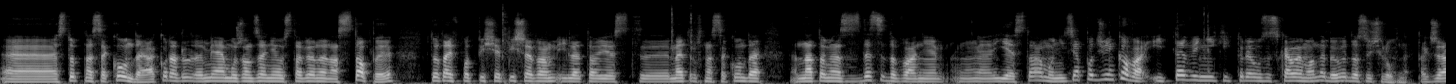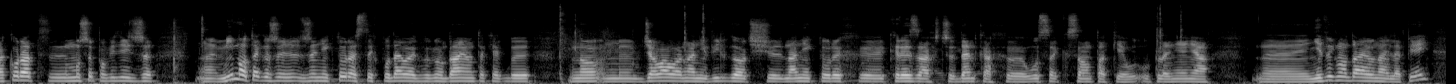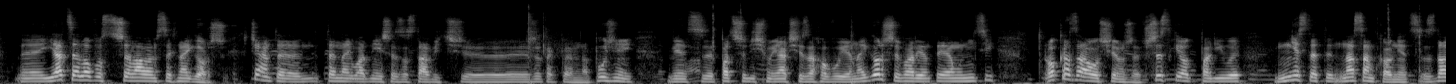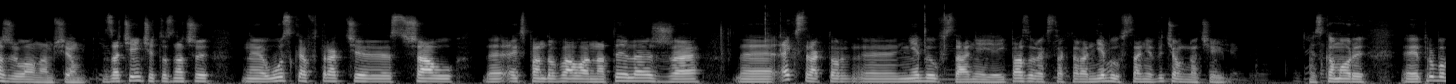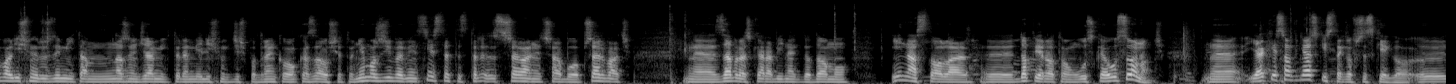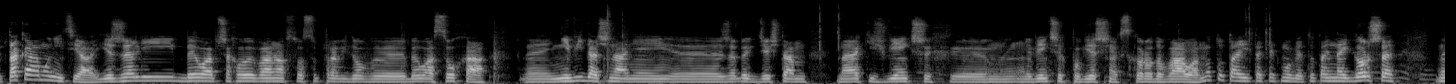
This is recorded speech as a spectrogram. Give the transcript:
stóp na sekundę. Akurat miałem urządzenie ustawione na stopy. Tutaj w podpisie piszę Wam, ile to jest e, metrów na sekundę. Natomiast zdecydowanie e, jest to amunicja podźwiękowa i te wyniki, które uzyskałem, one były dosyć równe. Także akurat muszę powiedzieć, że mimo tego, że, że niektóre z tych pudełek wyglądają tak jakby no, działała na nie wilgoć, na niektórych kryzach czy denkach łusek są takie utlenienia E, nie wyglądają najlepiej. E, ja celowo strzelałem z tych najgorszych. Chciałem te, te najładniejsze zostawić, e, że tak powiem, na później, więc patrzyliśmy, jak się zachowuje najgorszy wariant tej amunicji. Okazało się, że wszystkie odpaliły. Niestety, na sam koniec zdarzyło nam się zacięcie, to znaczy łuska w trakcie strzału ekspandowała na tyle, że ekstraktor nie był w stanie jej, pazur ekstraktora nie był w stanie wyciągnąć jej z komory. E, próbowaliśmy różnymi tam narzędziami, które mieliśmy gdzieś pod ręką. Okazało się to niemożliwe, więc niestety strzelanie trzeba było przerwać, e, zabrać karabinek do domu i na stole y, dopiero tą łuskę usunąć. Y, jakie są wnioski z tego wszystkiego? Y, taka amunicja, jeżeli była przechowywana w sposób prawidłowy, była sucha, nie widać na niej, żeby gdzieś tam na jakichś większych, większych powierzchniach skorodowała. No tutaj, tak jak mówię, tutaj najgorsze,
